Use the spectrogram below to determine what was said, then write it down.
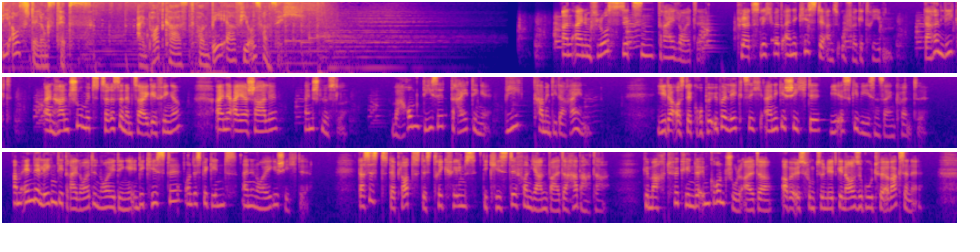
Die Ausstellungstipps. Ein Podcast von BR24. An einem Fluss sitzen drei Leute. Plötzlich wird eine Kiste ans Ufer getrieben. Darin liegt ein Handschuh mit zerrissenem Zeigefinger, eine Eierschale, ein Schlüssel. Warum diese drei Dinge? Wie kamen die da rein? Jeder aus der Gruppe überlegt sich eine Geschichte, wie es gewesen sein könnte. Am Ende legen die drei Leute neue Dinge in die Kiste und es beginnt eine neue Geschichte. Das ist der Plot des Trickfilms Die Kiste von Jan Walter Habarta. Gemacht für Kinder im Grundschulalter, aber es funktioniert genauso gut für Erwachsene.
